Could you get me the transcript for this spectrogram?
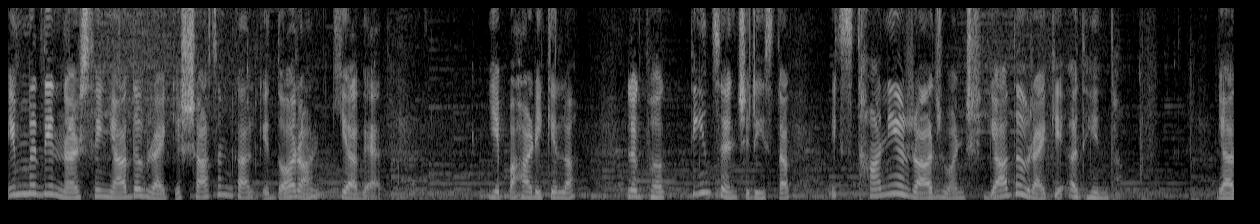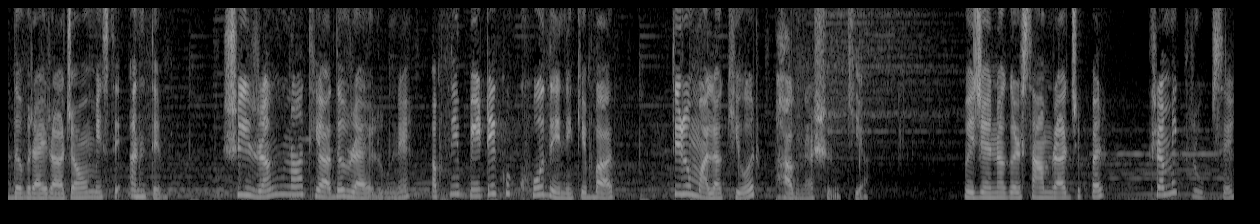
सरदार इमदी नरसिंह यादव राय के शासनकाल के दौरान किया गया था। ये पहाड़ी किला लगभग तीन सेंचुरीज तक एक स्थानीय राजवंश यादव राय के अधीन था। यादव राय राजाओं में से अंतिम, श्री रंगनाथ यादव रायलू ने अपने बेटे को खो देने के बाद तिरुमाला की ओर भागना शुरू किया। विजयनगर साम्राज्य पर क्रमिक रूप से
